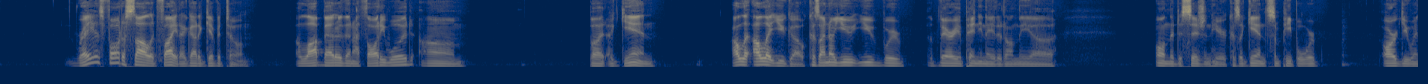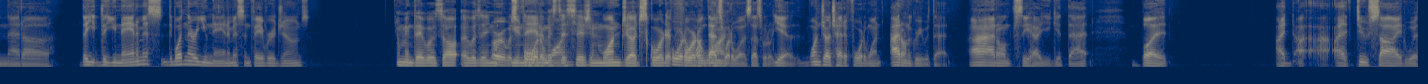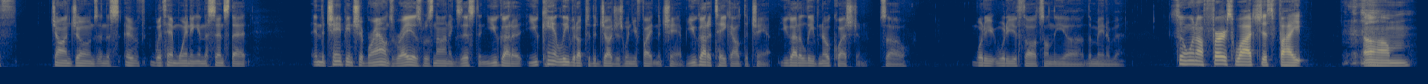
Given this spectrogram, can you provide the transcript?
Reyes fought a solid fight. I got to give it to him. A lot better than I thought he would. Um, but again, I'll let I'll let you go because I know you you were very opinionated on the uh, on the decision here. Because again, some people were arguing that uh, the the unanimous wasn't there a unanimous in favor of Jones? I mean, there was all it was a it was unanimous one? decision. One judge scored it four, four, to, one. That's what it was. That's what. It, yeah, one judge had it four to one. I don't agree with that. I don't see how you get that, but I I, I do side with Jon Jones in this with him winning in the sense that in the championship rounds Reyes was non-existent. You gotta you can't leave it up to the judges when you're fighting the champ. You got to take out the champ. You got to leave no question. So, what are you, what are your thoughts on the uh, the main event? So when I first watched this fight, um,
